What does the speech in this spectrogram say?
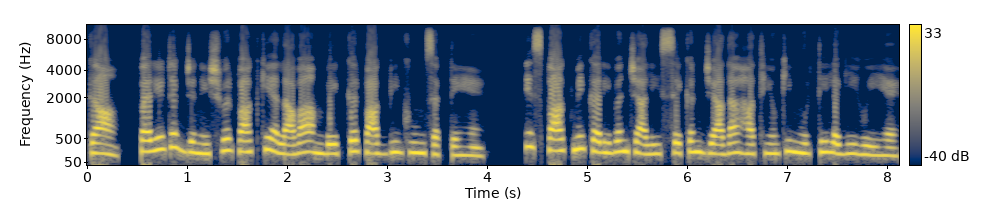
गा पर्यटक जनेश्वर पार्क के अलावा अंबेडकर पार्क भी घूम सकते हैं। इस पार्क में करीबन 40 सेकंड ज़्यादा हाथियों की मूर्ति लगी हुई है।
